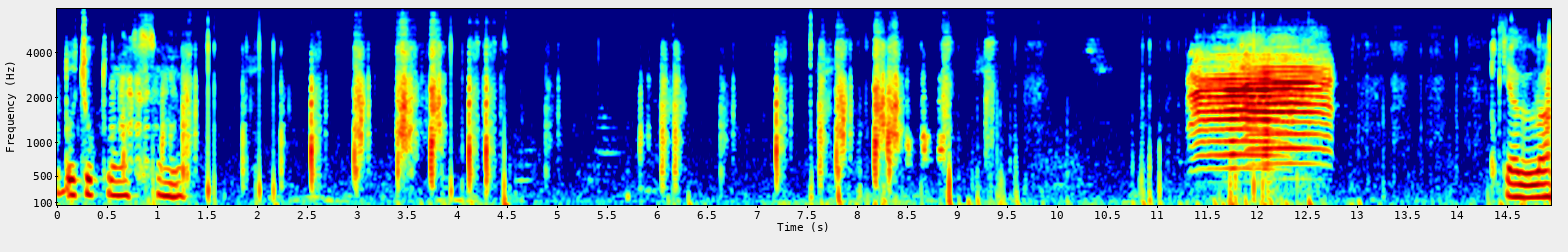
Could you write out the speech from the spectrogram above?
Burada çok durmak istemiyorum. Gel lan.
